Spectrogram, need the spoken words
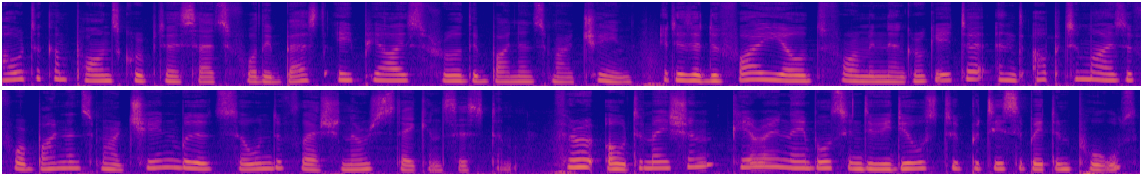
auto-compounds crypto assets for the best APIs through the Binance Smart Chain. It is a DeFi yield farming aggregator and optimizer for Binance Smart Chain with its own deflationary staking system. Through automation, Kira enables individuals to participate in pools,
